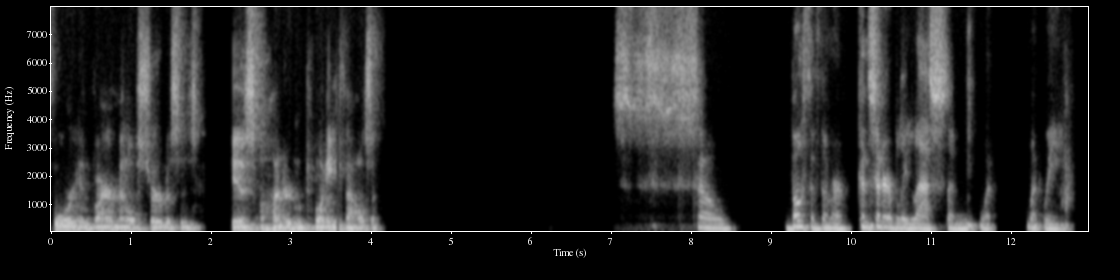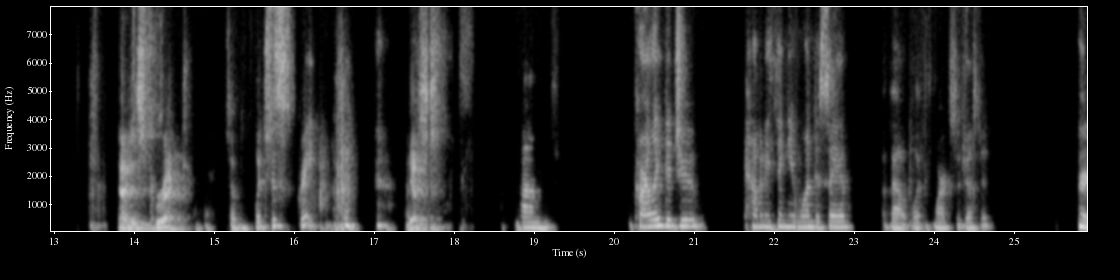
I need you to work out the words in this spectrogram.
for environmental services is hundred and twenty thousand. So both of them are considerably less than what, what we, That is correct. so, which is great. Yes. Um, Carly, did you have anything you wanted to say about what Mark suggested? Sure,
